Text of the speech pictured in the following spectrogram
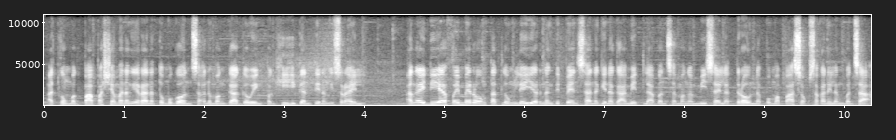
at kung magpapasya man ang Iran na tumugon sa anumang gagawing paghihiganti ng Israel. Ang IDF ay mayroong tatlong layer ng depensa na ginagamit laban sa mga missile at drone na pumapasok sa kanilang bansa.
